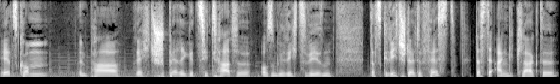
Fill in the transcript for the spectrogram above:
Jetzt kommen ein paar recht sperrige Zitate aus dem Gerichtswesen. Das Gericht stellte fest, dass der Angeklagte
